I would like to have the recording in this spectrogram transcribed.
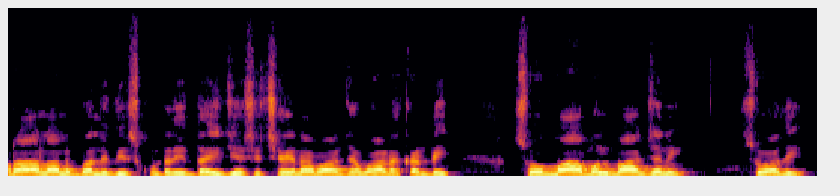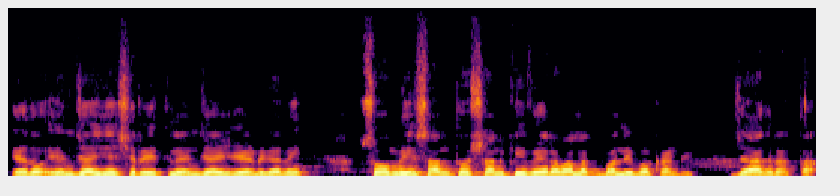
ప్రాణాలు బలి తీసుకుంటుంది. దయచేసి చైనా మాంజ వాడకండి. సో మామూలు మాంజని సో అది ఏదో ఎంజాయ్ చేసే రీతిలో ఎంజాయ్ చేయండి కానీ సో మీ సంతోషానికి వేరే వాళ్ళకి బలి ఇవ్వకండి. జాగ్రత్త.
